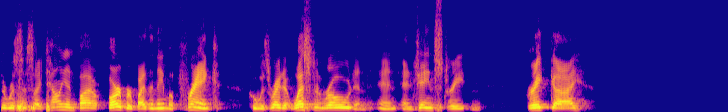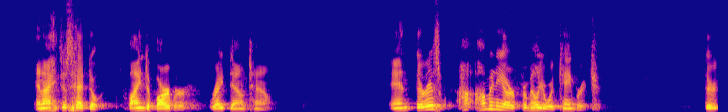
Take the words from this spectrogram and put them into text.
there was this Italian bar- barber by the name of Frank who was right at Weston Road and, and, and Jane Street, and great guy. And I just had to find a barber right downtown. And there is, how, how many are familiar with Cambridge? There,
